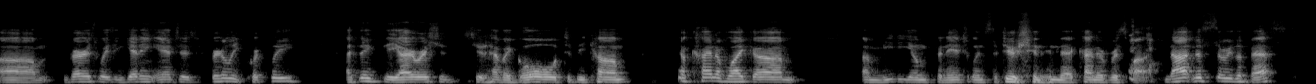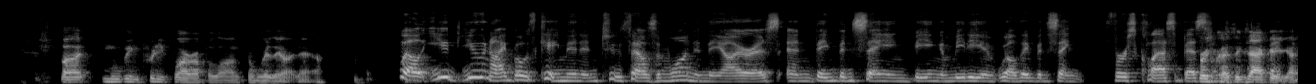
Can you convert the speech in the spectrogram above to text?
um, various ways in getting answers fairly quickly. I think the IRS should, should have a goal to become you know, kind of like um, a medium financial institution in that kind of response. Not necessarily the best, but moving pretty far up along from where they are now. Well, you you and I both came in in 2001 in the IRS, and they've been saying being a medium. Well, they've been saying first class best first class exactly yeah.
